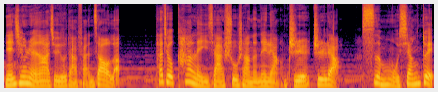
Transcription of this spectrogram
年轻人啊，就有点烦躁了。他就看了一下树上的那两只知了，四目相对，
